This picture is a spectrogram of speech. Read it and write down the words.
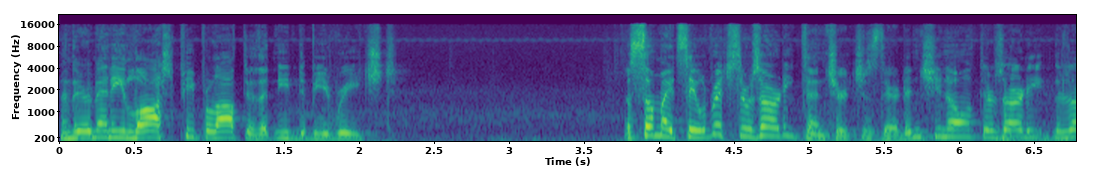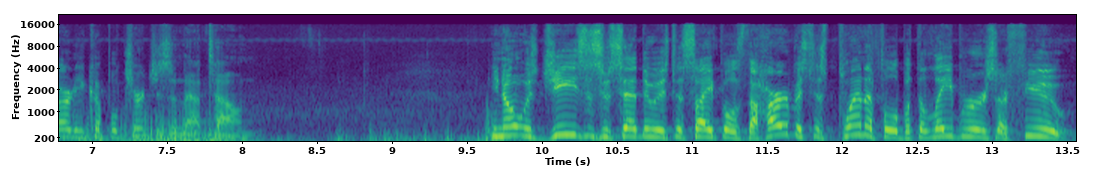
And there are many lost people out there that need to be reached. Now, some might say, well, Rich, there was already 10 churches there. Didn't you know there's already, there's already a couple churches in that town? You know, it was Jesus who said to his disciples, The harvest is plentiful, but the laborers are few.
